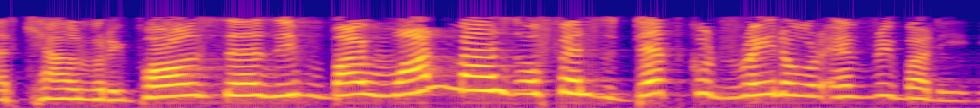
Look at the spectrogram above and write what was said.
at Calvary. Paul says, if by one man's offense death could reign over everybody,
